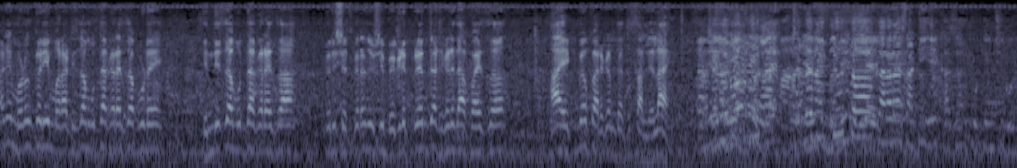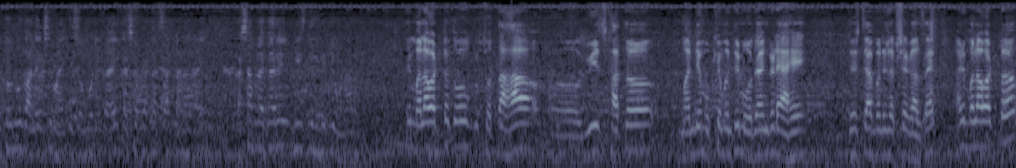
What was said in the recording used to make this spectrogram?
आणि म्हणून कधी मराठीचा मुद्दा करायचा पुढे हिंदीचा मुद्दा करायचा कधी शेतकऱ्यांविषयी वेगळे प्रेम त्या ठिकाणी दाखवायचं हा एकमेव कार्यक्रम त्याचा चाललेला आहे. विद्युत करारासाठी एक हजार कोटींची गुंतवणूक आल्याची माहिती समोर येत आहे. कशा प्रकारचा करार आहे? कशा प्रकारे वीज निर्मिती होणार ते मला वाटतं तो स्वतः वीज खातं मान्य मुख्यमंत्री महोदयांकडे आहे. तेच त्यामध्ये लक्ष घालतायत. आणि मला वाटतं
